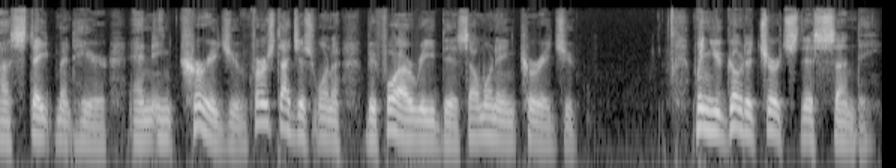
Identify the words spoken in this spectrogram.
a statement here and encourage you. First, I just want to, before I read this, I want to encourage you. When you go to church this Sunday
